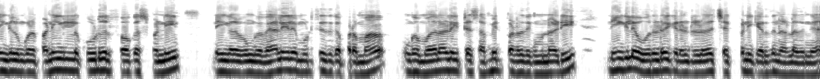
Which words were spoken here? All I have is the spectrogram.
நீங்கள் உங்கள் பணிகளில் கூடுதல் ஃபோக்கஸ் பண்ணி நீங்கள் உங்கள் வேலையில முடித்ததுக்கு அப்புறமா உங்கள் முதலாளிகிட்ட சப்மிட் பண்ணுறதுக்கு முன்னாடி நீங்களே ஒரு தடவைக்கு ரெண்டு தடவை செக் பண்ணிக்கிறது நல்லதுங்க.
